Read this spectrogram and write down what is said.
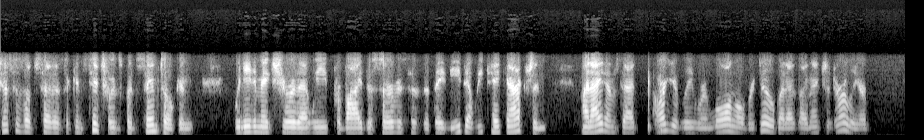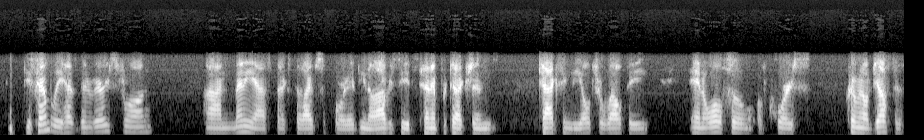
just as upset as the constituents, but same token, we need to make sure that we provide the services that they need, that we take action on items that arguably were long overdue. But as I mentioned earlier, the Assembly has been very strong on many aspects that I've supported. You know, obviously it's tenant protections, taxing the ultra wealthy, and also, of course, criminal justice.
